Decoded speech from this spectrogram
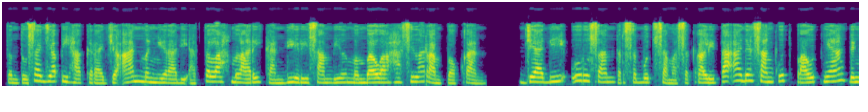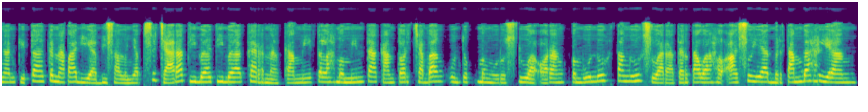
tentu saja pihak kerajaan mengira dia telah melarikan diri sambil membawa hasil rampokan. Jadi urusan tersebut sama sekali tak ada sangkut pautnya dengan kita kenapa dia bisa lenyap secara tiba-tiba karena kami telah meminta kantor cabang untuk mengurus dua orang pembunuh tangguh suara tertawa Hoa Suya bertambah riang,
